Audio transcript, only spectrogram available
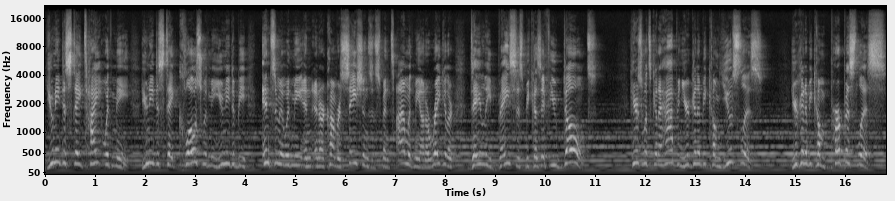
you need to stay tight with me. You need to stay close with me. You need to be intimate with me in, in our conversations and spend time with me on a regular daily basis because if you don't, here's what's gonna happen you're gonna become useless, you're gonna become purposeless,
